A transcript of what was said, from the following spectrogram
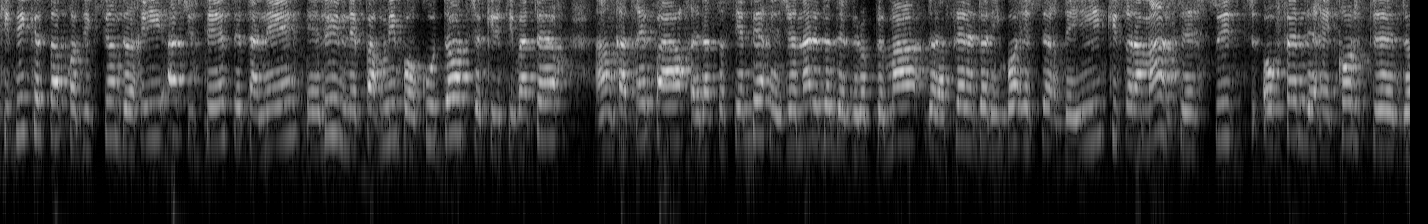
qui dit que sa production de riz a chuté cette année est l'une parmi beaucoup d'autres cultivateurs encadrés par la Société régionale de développement de la plaine d'Olimbo SRDI qui se lamente suite au faible récolte de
